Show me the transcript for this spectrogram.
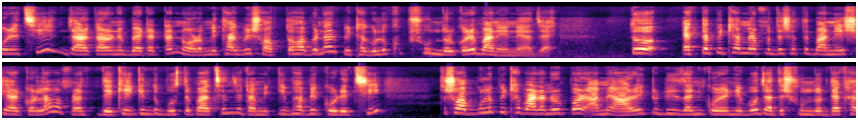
করেছি, যার কারণে ব্যাটারটা নরমই থাকবে, শক্ত হবে না, আর পিঠাগুলো খুব সুন্দর করে বানিয়ে নেওয়া যায়। তো একটা পিঠা আমি আপনাদের সাথে বানিয়ে শেয়ার করলাম, আপনারা দেখেই কিন্তু বুঝতে পারছেন যেটা আমি কীভাবে করেছি। তো সবগুলো পিঠা বানানোর পর আমি আরও একটু ডিজাইন করে নেব, যাতে সুন্দর দেখা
